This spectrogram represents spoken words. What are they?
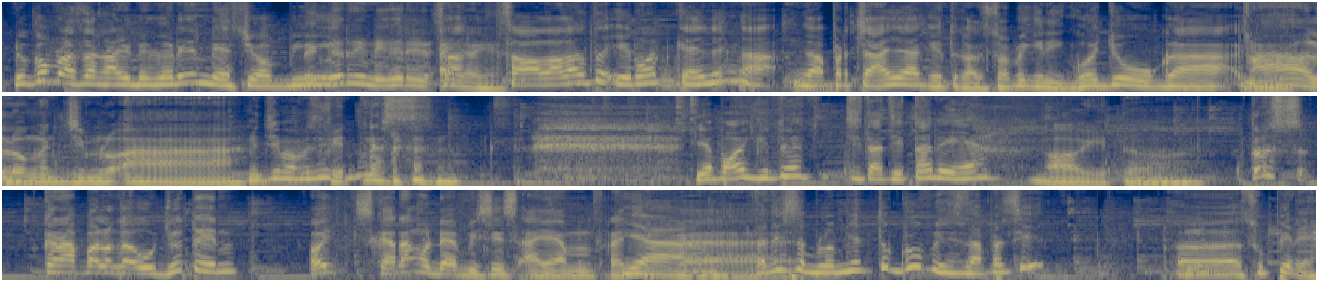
Lu gue merasa kali dengerin deh Shobi Dengerin, dengerin. Sa- Ayo, ayo. Seolah-olah tuh Irwan kayaknya gak, nggak percaya gitu Kalau Shobi gini Gue juga gitu. ah, lu nge-gym lu ah. Nge-gym apa sih? Fitness. Ya pokoknya gitu ya Cita-cita deh ya Oh gitu. Terus kenapa lo nggak wujudin? Oh sekarang udah bisnis ayam fried Ya chicken. Tadi sebelumnya tuh gue bisnis apa sih Eh, supir ya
